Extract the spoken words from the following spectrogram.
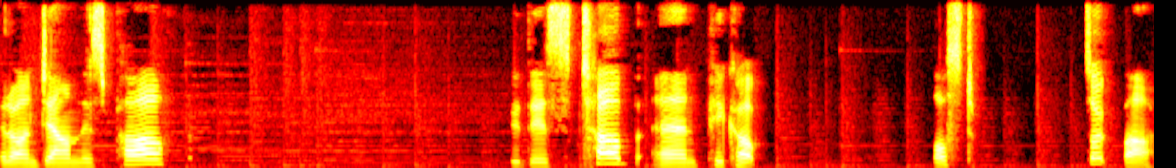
Head on down this path to this tub and pick up Lost soap bar.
